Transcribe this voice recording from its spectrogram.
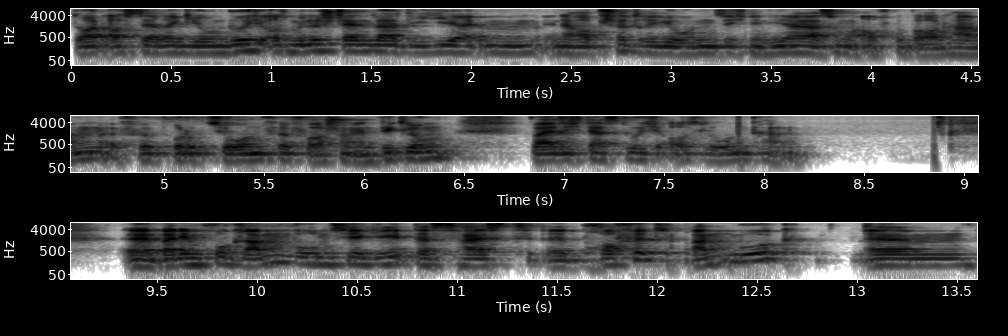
dort aus der Region durchaus Mittelständler, die hier im, in der Hauptstadtregion sich eine Niederlassung aufgebaut haben für Produktion, für Forschung und Entwicklung, weil sich das durchaus lohnen kann. Äh, bei dem Programm, worum es hier geht, das heißt äh, Profit Brandenburg. Ähm,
